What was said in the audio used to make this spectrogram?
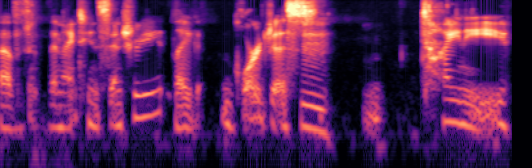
of the 19th century, like gorgeous, Mm. tiny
